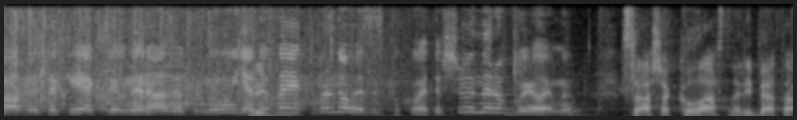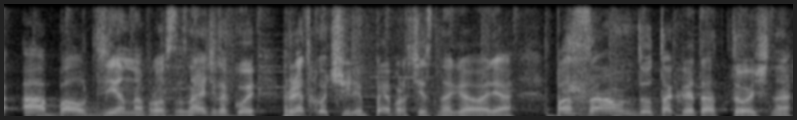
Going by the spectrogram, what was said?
Вами такий активний ранок. Ну, я не знаю, як тепер ноги заспокоїти. Що ви не робили? Ну? Саша, классно, ребята, обалденно просто. Знаете, такой Red Hot Chili Peppers, честно говоря. По саунду так это точно.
